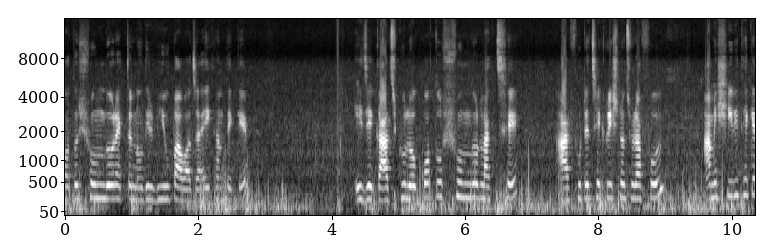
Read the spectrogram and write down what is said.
কত সুন্দর একটা নদীর ভিউ পাওয়া যায় এখান থেকে। এই যে গাছগুলো কত সুন্দর লাগছে। আর ফুটেছে কৃষ্ণচূড়া ফুল। আমি সিঁড়ি থেকে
